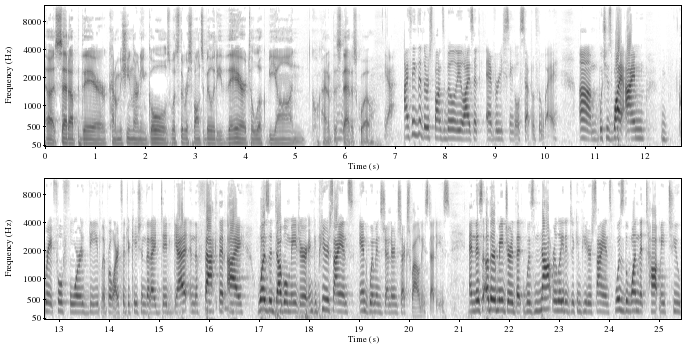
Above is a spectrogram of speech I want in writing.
uh, set up their kind of machine learning goals? What's the responsibility there to look beyond kind of the status quo? Yeah, I think that the responsibility lies at every single step of the way, um, which is why I'm grateful for the liberal arts education that I did get and the fact that I was a double major in computer science and women's gender and sexuality studies. And this other major that was not related to computer science was the one that taught me to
